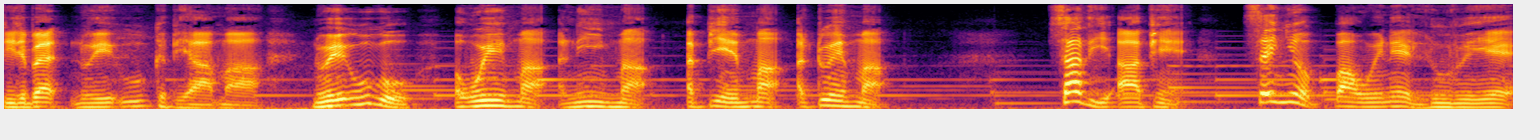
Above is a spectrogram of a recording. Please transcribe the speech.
ဒီတစ်ပတ်ຫນွေဦးကြပြာမှာຫນွေဦးကို အဝေးမှအနီးမှ အပြင်မှအတွင်းမှစသည်အားဖြင့်စိတ်ညွတ်ပါဝင်တဲ့လူတွေရဲ့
